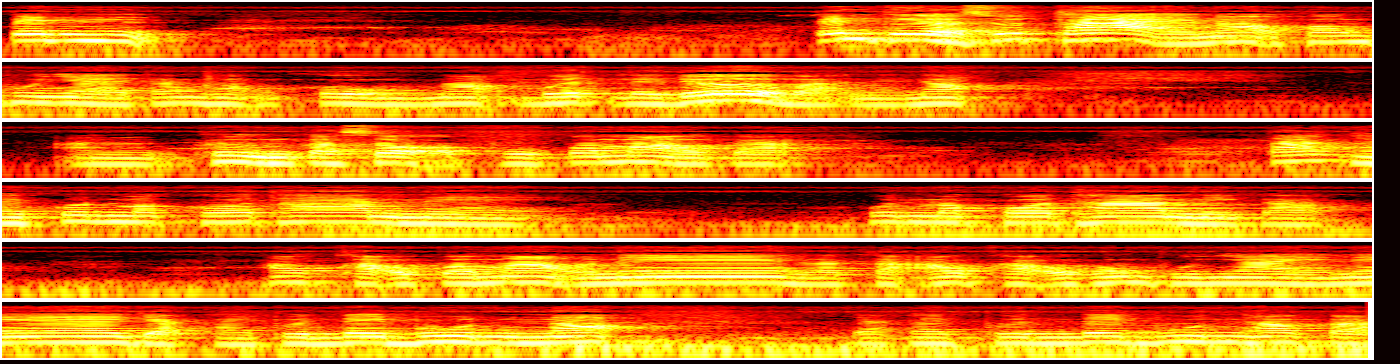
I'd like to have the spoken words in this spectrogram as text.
เป็นเป็นเถื่อสุดท้ายเนาะของผู้ใหญ่ทางฮ่องกงเนาะเบิดเลยเด้อบัดนี้เนาะอันครึ่งกระสอบผู้ประเมาก็ตักให้คนมาขอทานแน่คนมาขอทานนี่ก็ เอาเขาประเมาแน่แล้วก็เอาเขาของผู้ใหญ่แน่ อยากให้เพิ่นได้บุญเนาะอยากให้เพิ่นได้บุญเฮาก็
